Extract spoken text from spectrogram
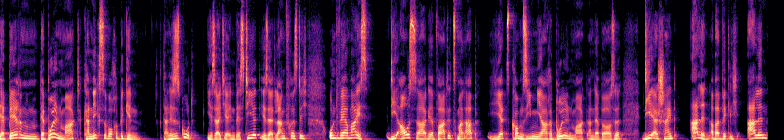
Der Bären, der Bullenmarkt kann nächste Woche beginnen. Dann ist es gut. Ihr seid ja investiert, ihr seid langfristig und wer weiß, die Aussage, wartet's mal ab, jetzt kommen sieben Jahre Bullenmarkt an der Börse, die erscheint allen, aber wirklich allen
